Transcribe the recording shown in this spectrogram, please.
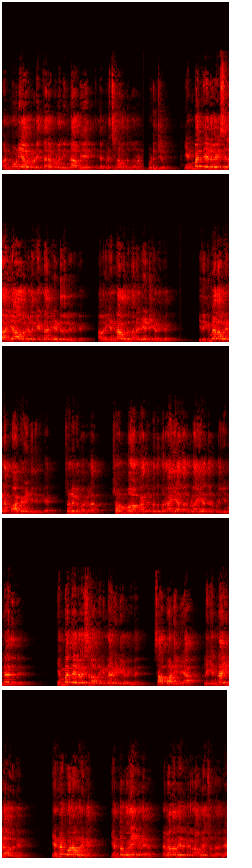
அன்போனியா அவர்களுடைய தரப்புல நின்னாவே இந்த பிரச்சனை வந்து முடிஞ்சிடும் எண்பத்தேழு வயசுல ஐயா அவர்களுக்கு என்ன வேண்டுதல் இருக்கு? அவர் என்ன வந்து பாத்தீங்கன்னா வேண்டி கிடக்கு? இதுக்கு மேல அவர் என்ன பார்க்க வேண்டியது இருக்கு? சொல்லுங்க பார்க்கலாம். சும்மா உட்காந்துட்டு வந்து ஐயா தரப்புல ஐயா தரப்புல. என்னது இது? எண்பத்தேழு வயசுல அவருக்கு என்ன வேண்டி கிடக்குது? சாப்பாடு இல்லையா? இல்ல என்ன இல்ல அவருக்கு? என்ன குறை அவருக்கு? எந்த குறையும் கிடையாது. நல்லா தானே இருக்கிற அவரே சொல்றாரு.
